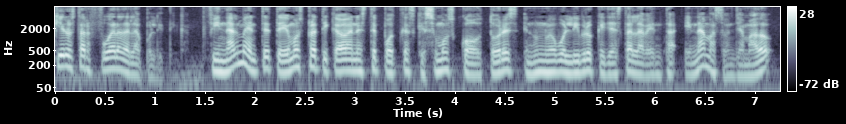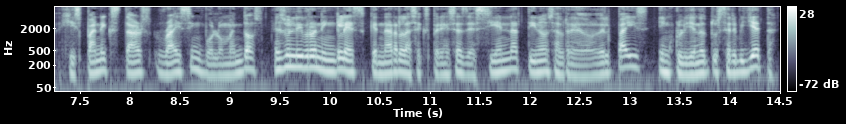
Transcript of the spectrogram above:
quiero estar fuera de la política. Finalmente, te hemos platicado en este podcast que somos coautores en un nuevo libro que ya está a la venta en Amazon llamado Hispanic Stars Rising Volumen 2. Es un libro en inglés que narra las experiencias de 100 latinos alrededor del país, incluyendo tu servilleta.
